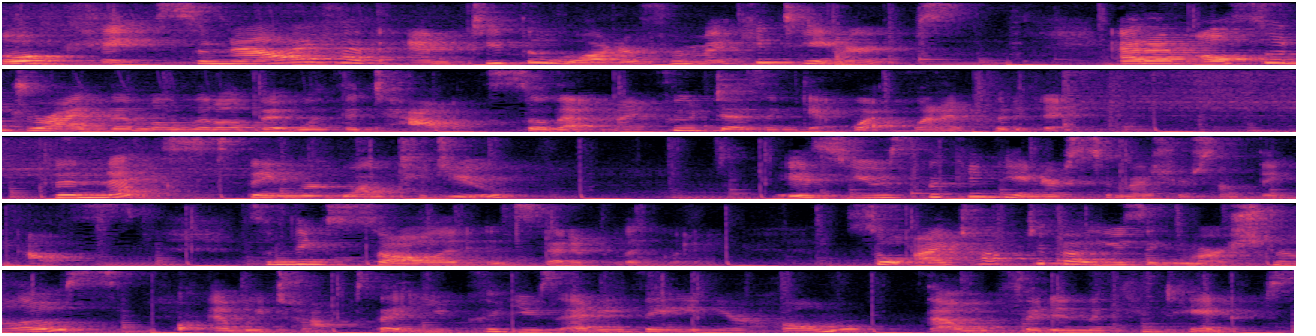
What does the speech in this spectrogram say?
Okay, so now I have emptied the water from my containers and I've also dried them a little bit with a towel so that my food doesn't get wet when I put it in. The next thing we're going to do is use the containers to measure something else, something solid instead of liquid. So I talked about using marshmallows and we talked that you could use anything in your home that will fit in the containers.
